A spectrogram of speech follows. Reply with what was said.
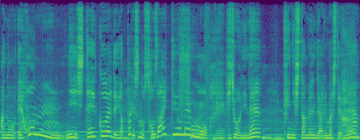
あの絵本にしていく上でやっぱりその素材っていう面も非常にね、うんうん、気にした面でありましたよね。はい。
